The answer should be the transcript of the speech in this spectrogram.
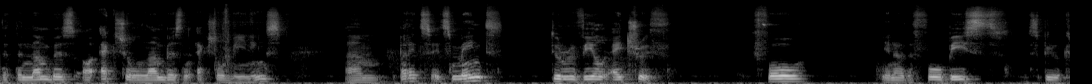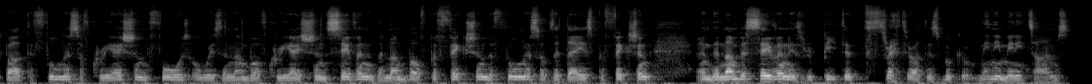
that the numbers are actual numbers and actual meanings, um, but it's it's meant to reveal a truth. Four, you know, the four beasts speaks about the fullness of creation. Four is always the number of creation. Seven, the number of perfection. The fullness of the day is perfection, and the number seven is repeated throughout this book many many times.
